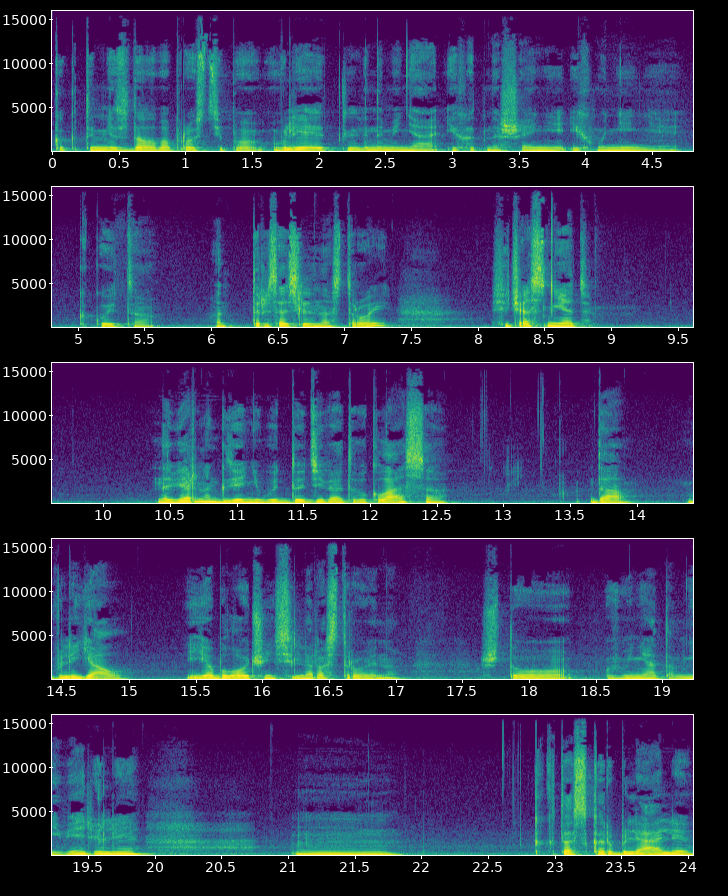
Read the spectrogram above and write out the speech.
как ты мне задала вопрос, типа, влияет ли на меня их отношение, их мнение, какой-то отрицательный настрой, сейчас нет. Наверное, где-нибудь до девятого класса, да, влиял. И я была очень сильно расстроена, что в меня там не верили, как-то оскорбляли,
